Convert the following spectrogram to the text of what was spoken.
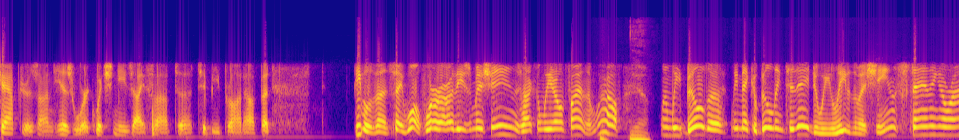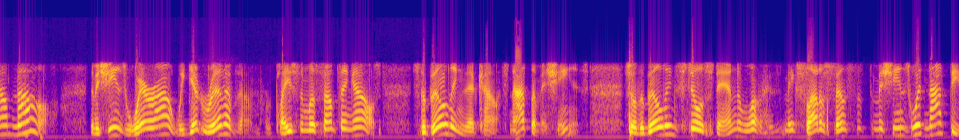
chapters on his work, which needs, I thought, uh, to be brought up. But people then say, "Well, where are these machines? How come we don't find them?" Well, Yeah. when we build a, we make a building today. Do we leave the machines standing around? No. The machines wear out. We get rid of them, replace them with something else. It's the building that counts, not the machines. So the buildings still stand, and what it makes a lot of sense that the machines would not be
